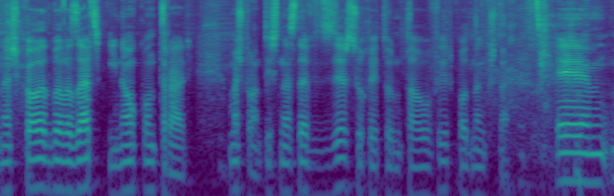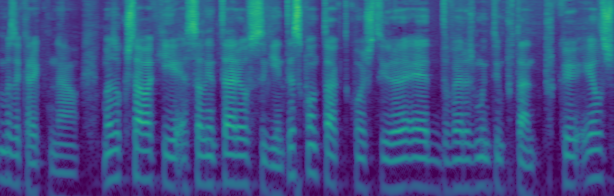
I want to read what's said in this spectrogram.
na Escola de Belas Artes e não ao contrário. Mas pronto, isto não se deve dizer. Se o reitor me está a ouvir, pode não gostar. É, mas eu creio que não. Mas o que estava aqui a salientar é o seguinte: esse contacto com o exterior é de veras muito importante, porque eles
